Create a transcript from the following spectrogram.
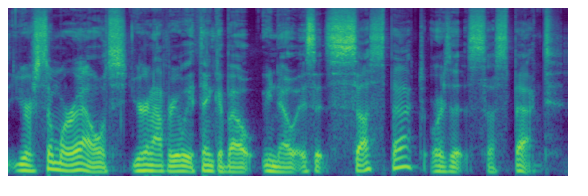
you're somewhere else, you're gonna have to really think about, you know, is it suspect or is it suspect?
